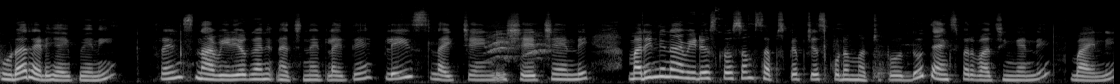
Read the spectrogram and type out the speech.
కూడా రెడీ అయిపోయినాయి. ఫ్రెండ్స్ నా వీడియో కానీ నచ్చినట్లయితే ప్లీజ్ లైక్ చేయండి షేర్ చేయండి. మరిన్ని నా వీడియోస్ కోసం సబ్స్క్రైబ్ చేసుకోవడం మర్చిపోవద్దు. థ్యాంక్స్ ఫర్ వాచింగ్ అండి. బాయ్ అండి.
